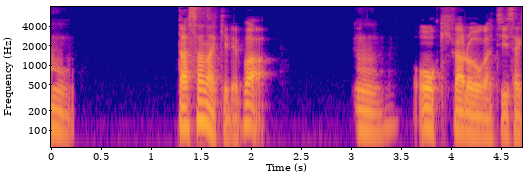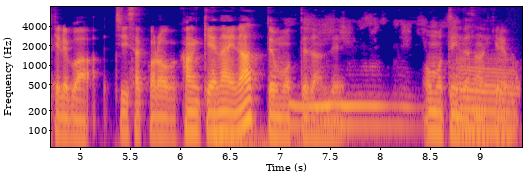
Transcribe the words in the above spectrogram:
うん。出さなければ、うん。大きかろうが小さければ小さかろうが関係ないなって思ってたんで、表に出さなければ。っうん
